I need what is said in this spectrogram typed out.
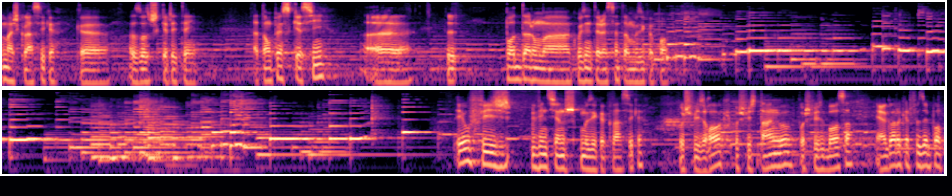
mais clássica que as outras que ele tem. Então penso que assim uh, pode dar uma coisa interessante à música pop. Eu fiz 20 anos de música clássica, depois fiz rock, depois fiz tango, depois fiz bossa e agora quero fazer pop.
